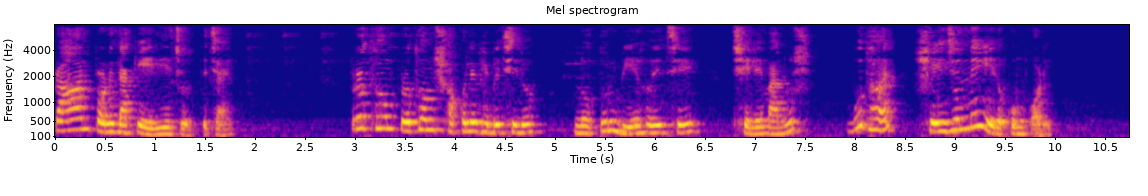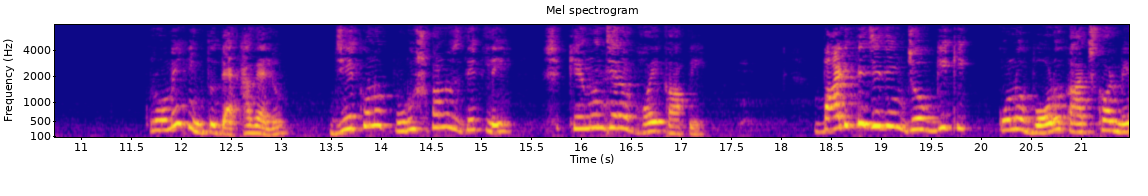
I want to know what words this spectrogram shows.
প্রাণপণে তাকে এড়িয়ে চলতে চায়। প্রথম প্রথম সকলে ভেবেছিল, নতুন বিয়ে হয়েছে ছেলে মানুষ বোধ হয় সেই জন্যেই এরকম করে। ক্রমে কিন্তু দেখা গেল, যে কোনো পুরুষ মানুষ দেখলেই সে কেমন যেন ভয়ে কাঁপে। বাড়িতে যেদিন যজ্ঞী কি কোনো বড় কাজকর্মে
